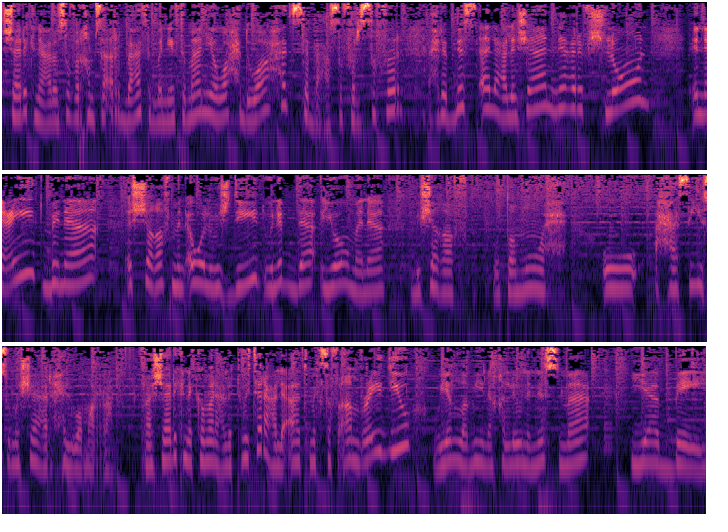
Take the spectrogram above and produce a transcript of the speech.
شاركنا على صفر خمسة أربعة ثمانية, ثمانية واحد, واحد سبعة صفر صفر. إحنا بنسأل علشان نعرف شلون نعيد بناء الشغف من أول وجديد ونبدأ يومنا بشغف وطموح وأحاسيس ومشاعر حلوة مرة. فشاركنا كمان على تويتر على at Mix FM Radio ويلا بينا خلونا نسمع يا بي.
